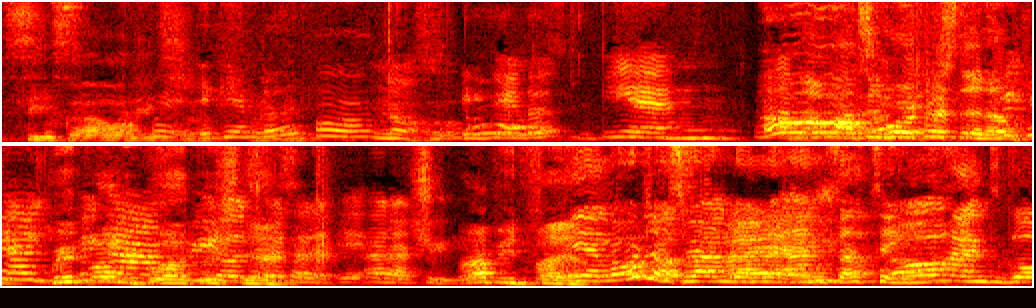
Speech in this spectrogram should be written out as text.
Six and one Wait, extra. the game done? Oh. No. You get that? Yeah. No, man, two more questions now. We can't, we Quick one, quick can't one read out question. First at the other three. Rapid fire. Yeah, no, just randomly answer things. No hands go.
